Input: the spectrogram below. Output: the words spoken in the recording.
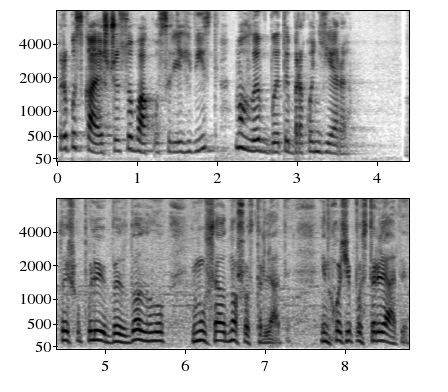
Припускає, що собак у селі Гвіст могли вбити браконьєри. Той, що полює без дозволу, йому все одно, що стріляти. Він хоче постріляти.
